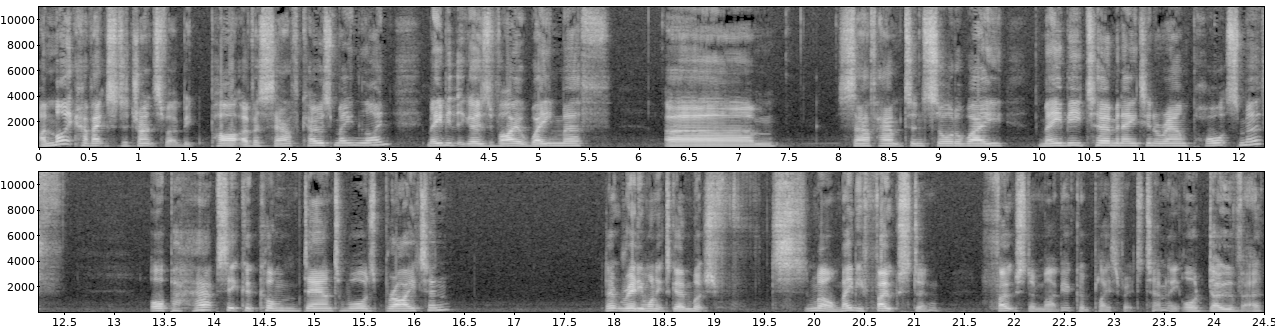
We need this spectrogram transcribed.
I might have Exeter Transfer be part of a South Coast main line. Maybe that goes via Weymouth, um, Southampton sort of way. Maybe terminating around Portsmouth. Or perhaps it could come down towards Brighton. Don't really want it to go much... Well, maybe Folkestone. Folkestone might be a good place for it to terminate. Or Dover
